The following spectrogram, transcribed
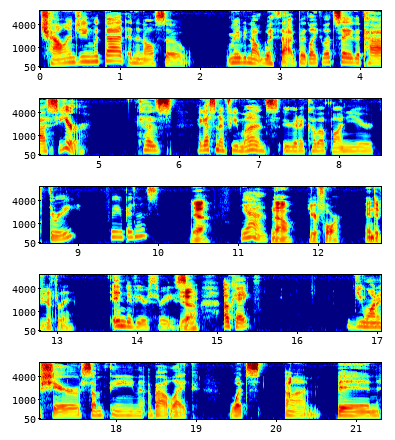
challenging with that and then also maybe not with that, but like let's say the past year. Cause I guess in a few months you're gonna come up on year three for your business. Yeah. Yeah. No, year four, end of year three. End of year three. So Yeah. okay. Do you want to share something about like what's um been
